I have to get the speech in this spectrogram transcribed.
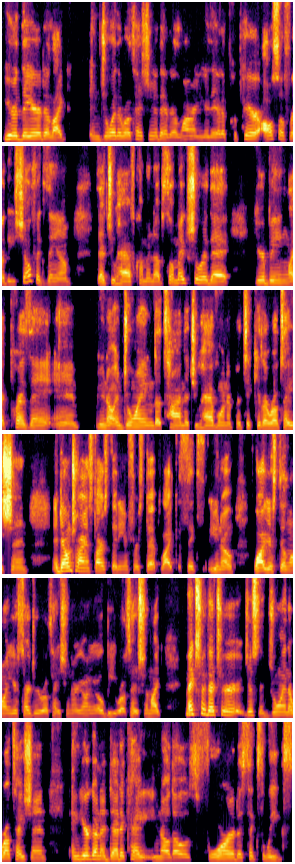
you're there to like enjoy the rotation. You're there to learn. You're there to prepare also for the shelf exam that you have coming up. So make sure that you're being like present and you know, enjoying the time that you have on a particular rotation. And don't try and start studying for step like six, you know, while you're still on your surgery rotation or you're on your OB rotation. Like, make sure that you're just enjoying the rotation and you're going to dedicate, you know, those four to six weeks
